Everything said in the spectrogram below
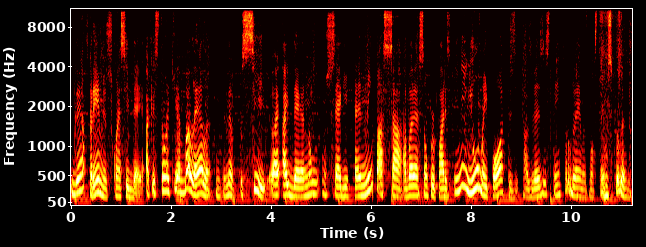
ganhar prêmios com essa ideia. A questão é que é balela, entendeu? Se a, a ideia não consegue é, nem passar a avaliação por pares em nenhuma hipótese, às vezes tem problemas, nós temos problemas,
